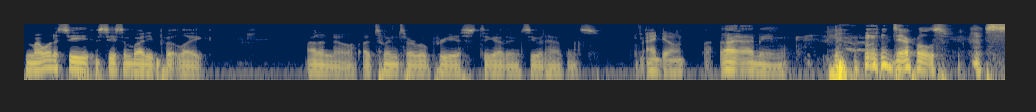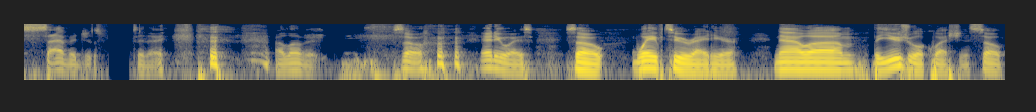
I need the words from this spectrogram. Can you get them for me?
You Might want to see see somebody put like, I don't know, a twin turbo Prius together and see what happens. I don't. I I mean, Daryl's savage as f- today. I love it. So, anyways, so wave two right here. Now, um, the usual question. So,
